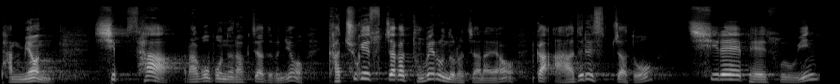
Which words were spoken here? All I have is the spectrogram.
반면 14라고 보는 학자들은요. 가축의 숫자가 두 배로 늘었잖아요. 그러니까 아들의 숫자도 7의 배수인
